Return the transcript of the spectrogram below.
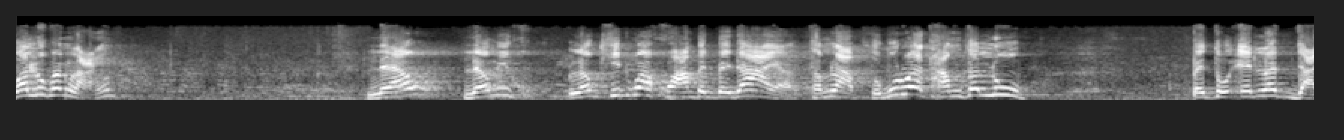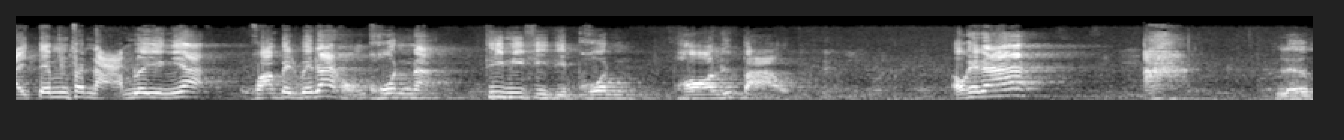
วาดรูปข้างหลัง แล้วแล้วมีแล้วคิดว่าความเป็นไปได้อะสำหรับสมมุติว่าทำซะรูป เป็นตัวเอสแล้วใหญ่เต็มสนามเลยอย่างเงี้ย ความเป็นไปได้ของคนน่ะที่มี 40 คน พอหรือเปล่า โอเคนะ อะ เริ่ม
